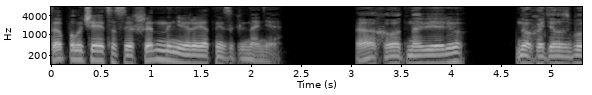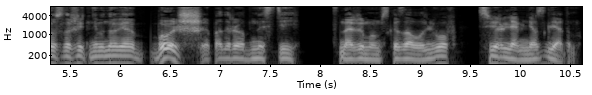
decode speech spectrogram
то получается совершенно невероятные заклинания». «Охотно верю, но хотелось бы услышать немного больше подробностей», — с нажимом сказал Львов, сверля меня взглядом.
